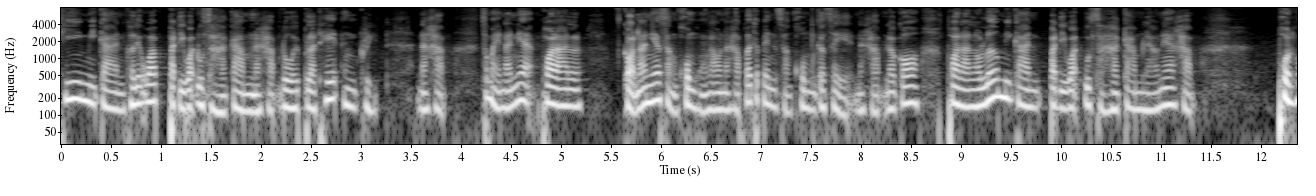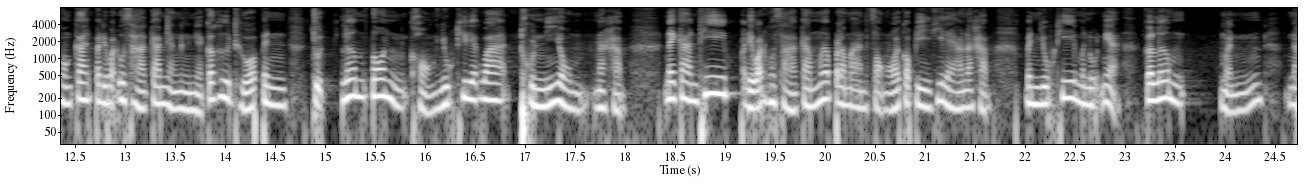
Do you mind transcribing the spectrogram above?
ที่มีการเขาเรียกว่าปฏิวัติอุตสาหกรรมนะครับ โดยประเทศอังกฤษนะครับ สมัยนั้นเนี่ยพอเราก่อนหน้านี้สังคมของเรานะครับ ก็จะเป็นสังคมเกษตรนะครับ แล้วก็พอเราเริ่มมีการปฏิวัติอุตสาหกรรมแล้วเนี่ยครับผลของการปฏิวัติอุตสาหกรรมอย่างหนึ่งเนี่ยก็คือถือว่าเป็นจุดเริ่มต้นของยุคที่เรียกว่าทุนนิยมนะครับในการที่ปฏิวัติอุตสาหกรรมเมื่อประมาณ 200 กว่าปีที่แล้วนะครับเป็นยุคที่มนุษย์เนี่ยก็เริ่มเหมือนน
